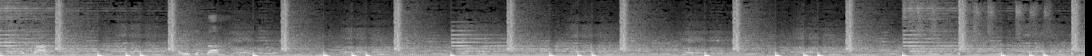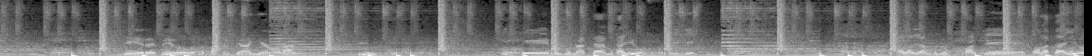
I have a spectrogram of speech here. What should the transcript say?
getah kayu getah Ini review tempat kerjanya orang. Inci menggunakan kayu seperti ini. Kalau yang belum pandai tolak kayu,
